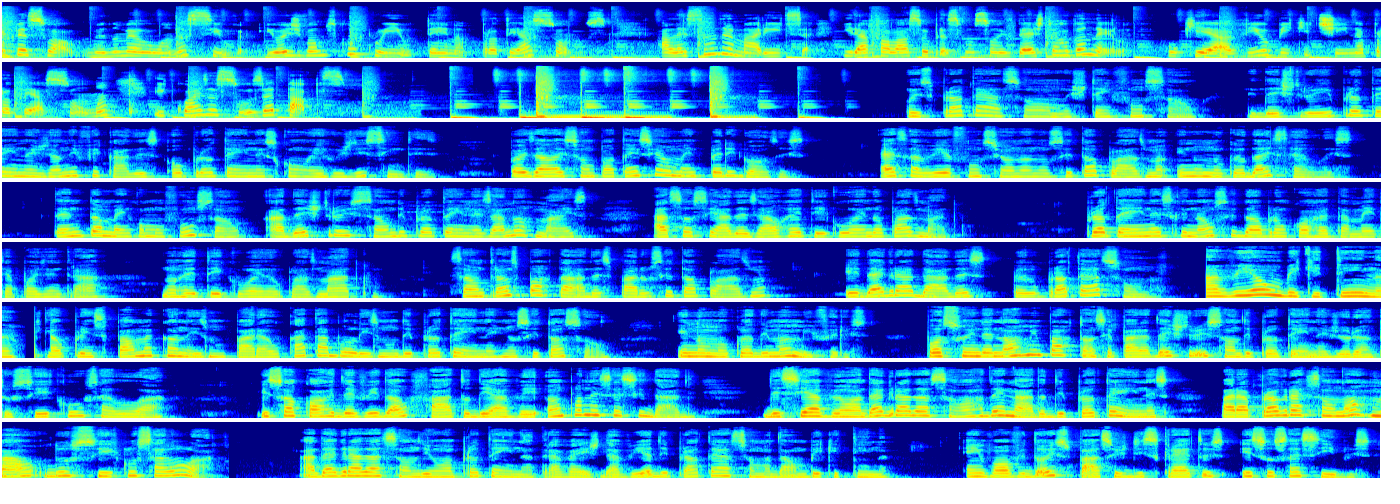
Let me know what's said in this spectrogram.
Oi, pessoal. Meu nome é Luana Silva e hoje vamos concluir o tema proteassomos. Alessandra Maritza irá falar sobre as funções desta organela, o que é a viobictina proteassoma e quais as suas etapas. Os proteassomos têm função de destruir proteínas danificadas ou proteínas com erros de síntese, pois elas são potencialmente perigosas. Essa via funciona no citoplasma e no núcleo das células, tendo também como função a destruição de proteínas anormais associadas ao retículo endoplasmático. Proteínas que não se dobram corretamente após entrar no retículo endoplasmático são transportadas para o citoplasma e degradadas pelo proteassoma. A via ubiquitina é o principal mecanismo para o catabolismo de proteínas no citossolo e no núcleo de mamíferos, possuindo enorme importância para a destruição de proteínas durante o ciclo celular. Isso ocorre devido ao fato de haver ampla necessidade de se haver uma degradação ordenada de proteínas para a progressão normal do ciclo celular. A degradação de uma proteína através da via de proteassoma da ubiquitina envolve dois passos discretos e sucessivos:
